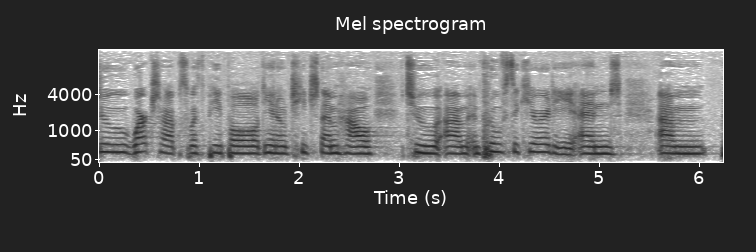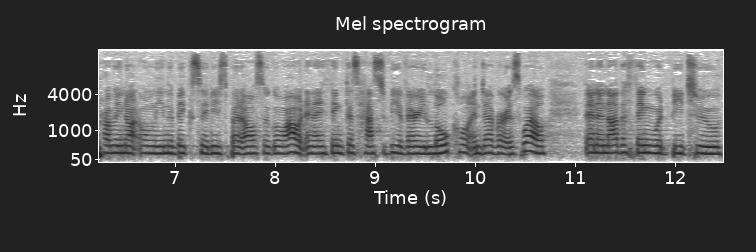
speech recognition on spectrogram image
do workshops with people, you know, teach them how to um, improve security and um, probably not only in the big cities, but also go out. And I think this has to be a very local endeavor as well. Then another thing would be to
